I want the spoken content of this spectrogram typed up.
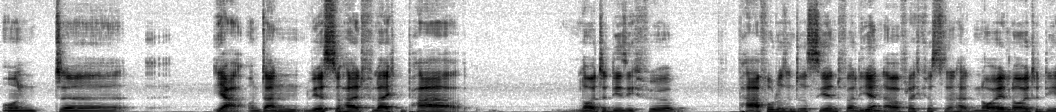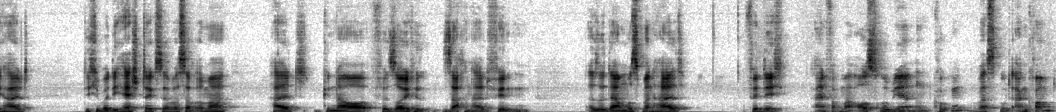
und äh, ja, und dann wirst du halt vielleicht ein paar Leute, die sich für Paarfotos interessieren, verlieren, aber vielleicht kriegst du dann halt neue Leute, die halt dich über die Hashtags oder was auch immer halt genau für solche Sachen halt finden. Also da muss man halt, finde ich, einfach mal ausprobieren und gucken, was gut ankommt.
